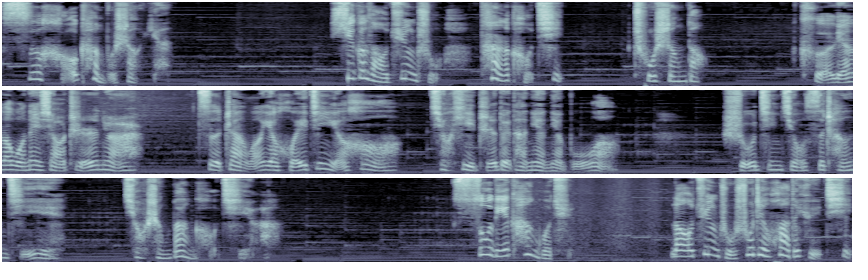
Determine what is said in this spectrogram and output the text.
丝毫看不上眼。一个老郡主叹了口气，出声道：“可怜了我那小侄女儿，自战王爷回京以后，就一直对她念念不忘。如今九思成疾，就剩半口气了。”苏黎看过去。老郡主说这话的语气，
